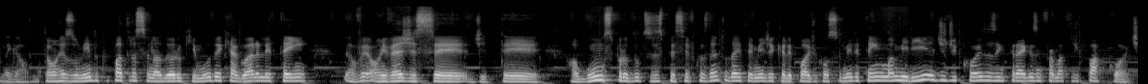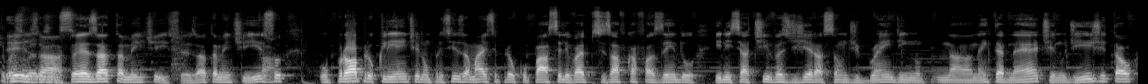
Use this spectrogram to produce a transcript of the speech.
Legal. Então, resumindo para o patrocinador, o que muda é que agora ele tem ao invés de ser de ter alguns produtos específicos dentro da Intermedia que ele pode consumir, ele tem uma miríade de coisas entregues em formato de pacote. É Exato, é exatamente isso, é exatamente tá. isso. Tá. O próprio cliente não precisa mais se preocupar se ele vai precisar ficar fazendo iniciativas de geração de branding no, na, na, internet, no digital,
